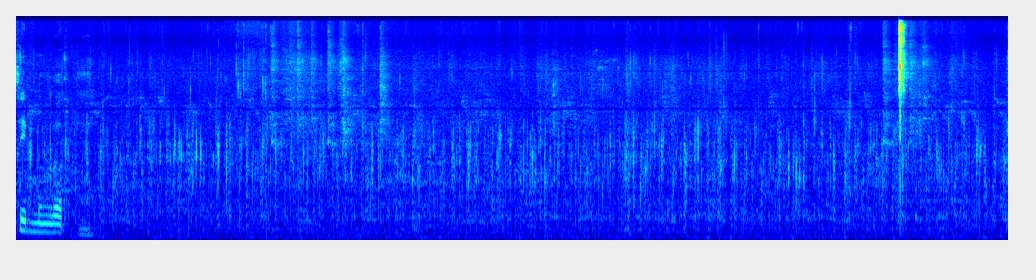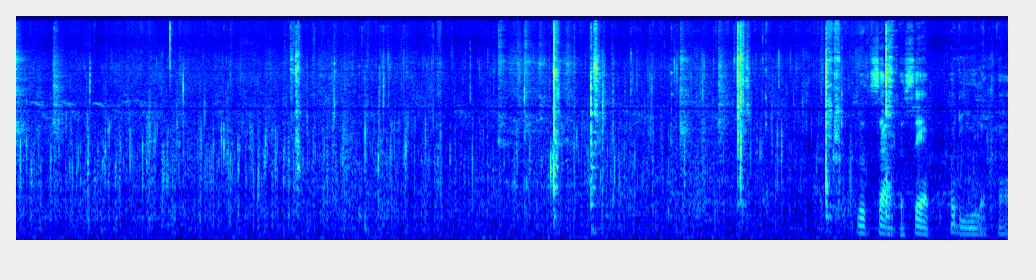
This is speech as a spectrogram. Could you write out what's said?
ซิมมึงรสค่ะรสชาติก็แซ่บพอดีแล้วค่ะ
